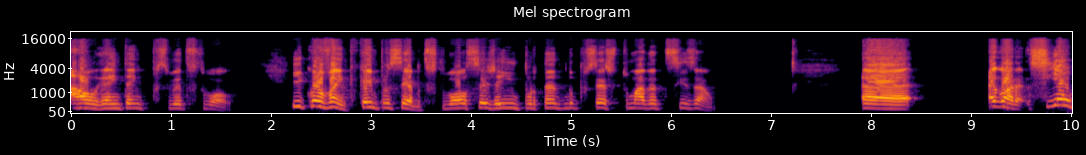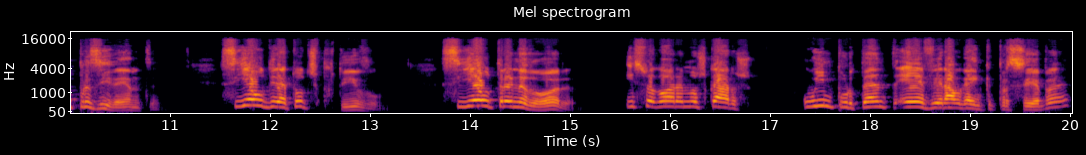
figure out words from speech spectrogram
alguém tem que perceber de futebol. E convém que quem percebe de futebol seja importante no processo de tomada de decisão. Uh, agora, se é o presidente, se é o diretor desportivo, se é o treinador, isso agora, meus caros, o importante é haver alguém que perceba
